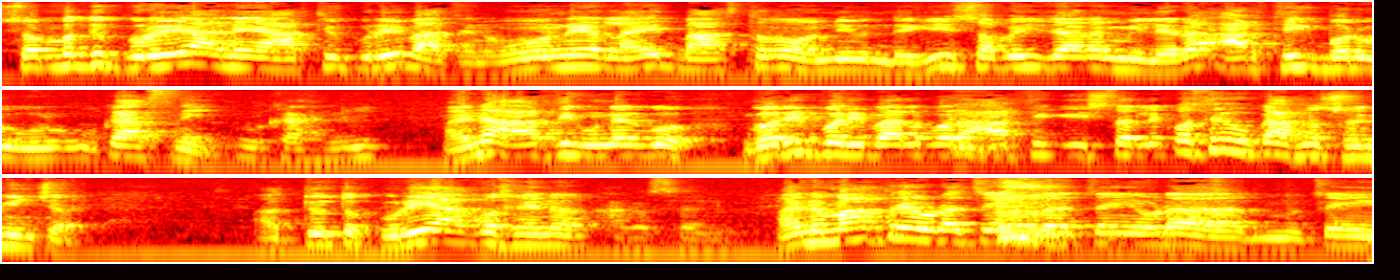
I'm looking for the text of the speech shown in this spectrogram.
सम्पत्ति कुरै अनि आर्थिक कुरै भएको छैन। उनीहरूलाई वास्तवमा भन्ने भनेदेखि सबैजना मिलेर आर्थिक बरु उकास्ने। उकानी होइन आर्थिक उनीहरूको गरिब परिवारबाट आर्थिक स्तरले कसरी उकास्न सकिन्छ? त्यो त कुरै आएको छैन। होइन मात्र एउटा चाहिँ एउटा चाहिँ एउटा चाहिँ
